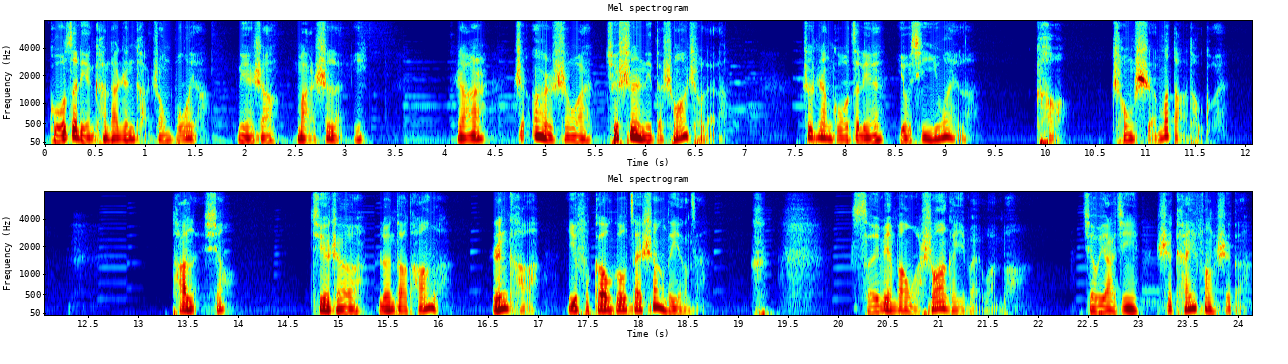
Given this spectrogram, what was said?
国字脸看他扔卡装波呀，脸上满是冷意。然而这二十万却顺利的刷出来了。这让国子脸有些意外了，靠，充什么大头鬼？他冷笑，接着轮到他了，人卡，一副高高在上的样子。随便帮我刷个一百万吧，交押金是开放式的。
